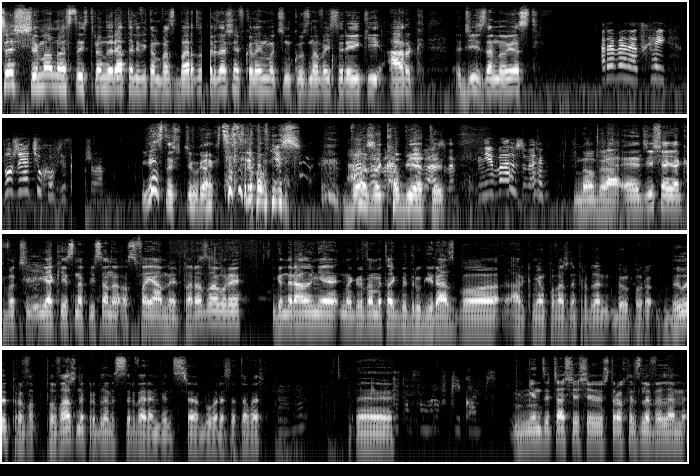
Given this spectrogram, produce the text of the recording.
Cześć, siemano, z tej strony Ratel, witam was bardzo serdecznie w kolejnym odcinku z nowej seryjki ARK. Dziś ze mną jest... Revenant, hej! Boże, ja ciuchów nie założyłam. Jesteś w ciuchach, co ty robisz? A, Boże, dobra, kobiety. Nieważne. nieważne. Dobra, e, dzisiaj jak, w odci- jak jest napisane oswajamy parazaury. Generalnie nagrywamy tak jakby drugi raz, bo ARK miał poważne problemy, były, poro- były prowa- poważne problemy z serwerem, więc trzeba było resetować. E, tam są mrówki, kompi? W międzyczasie się już trochę z levelem. E,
